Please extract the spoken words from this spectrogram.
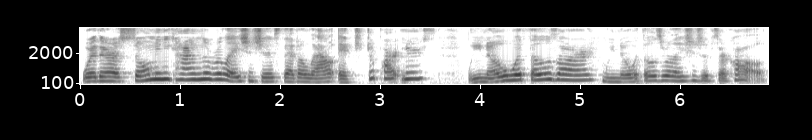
where there are so many kinds of relationships that allow extra partners, we know what those are, we know what those relationships are called.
